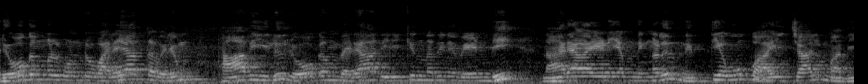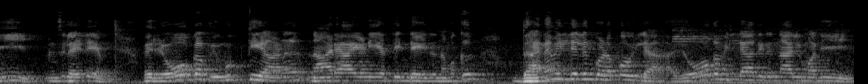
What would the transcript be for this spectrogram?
രോഗങ്ങൾ കൊണ്ട് വലയാത്തവരും ഭാവിയിൽ രോഗം വരാതിരിക്കുന്നതിന് വേണ്ടി നാരായണീയം നിങ്ങൾ നിത്യവും വായിച്ചാൽ മതി. മനസ്സിലായില്ലേ? രോഗവിമുക്തിയാണ് നാരായണീയത്തിന്റെ ഇത് നമുക്ക് ധനമില്ലെങ്കിലും കുഴപ്പമില്ല. രോഗമില്ലാതിരുന്നാൽ മതി.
